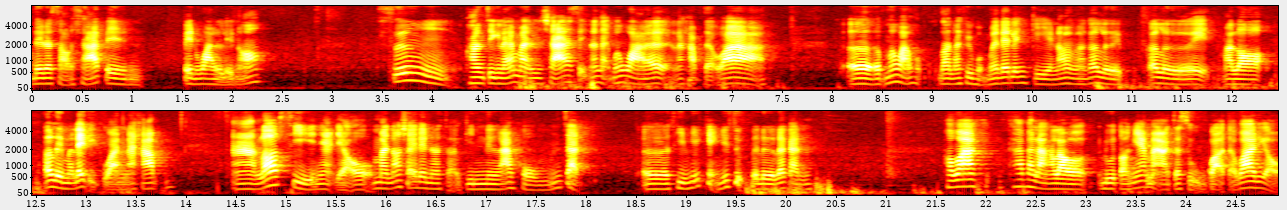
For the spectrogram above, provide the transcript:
ไดโนเสาร์ชาร์เป็นเป็นวันเลยเนาะซึ่งความจริงแล้วมันชาร์เสร็จนั่นแหละเมื่อวานแล้วนะครับ แต่ว่าเออเมื่อวานตอนนั้นคือผมไม่ได้เล่นเกมเนาะมันก็เลยก็เลยมารอก็เลยมาเล่นอีกวันนะครับ อ่ารอบสี่เนี่ยเดี๋ยวมันต้องใช้ไดโนเสาร์กินเนื้อผมจัดเออทีมที่เก่งที่สุดไปเลยแล้วกัน เพราะว่าค่าพลังเราดูตอนนี้มันอาจจะสูงกว่า แต่ว่าเดี๋ยว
